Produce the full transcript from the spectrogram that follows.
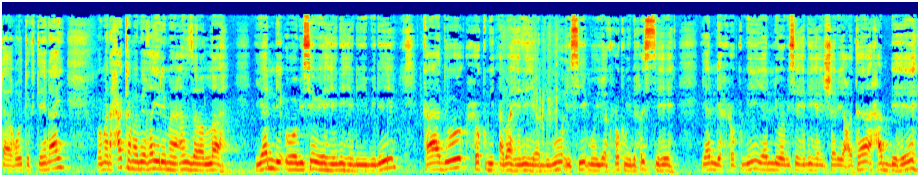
طاغوتك تيناي. ومن حكم بغير ما أنزل الله يلي أو بسوي هنه نيملي كادو حكم أباه هنه النمو إسي مويك حكم بحسه. يلي حكمي يلي وبسهنه شريعته حبه.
